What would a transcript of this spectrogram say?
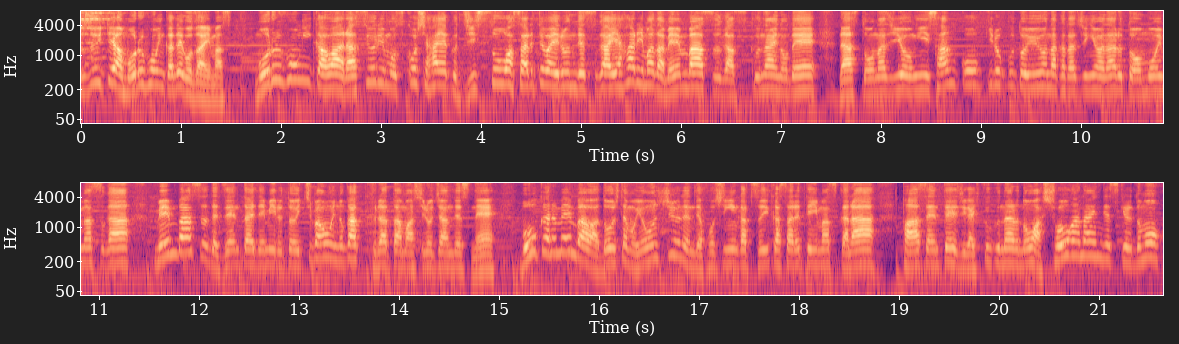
続いてはモルフォニカでございます。モルフォニカはラスよりも少し早く実装はされてはいるんですがやはりまだメンバー数が少ないのでラスと同じように参考記録というような形にはなると思いますがメンバー数で全体で見ると一番多いのが倉田真白ちゃんですね。ボーカルメンバーはどうしても4周年で星銀が追加されていますからパーセンテージが低くなるのはしょうがないんですけれども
